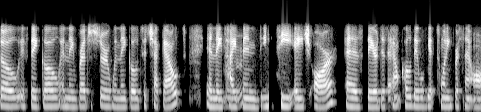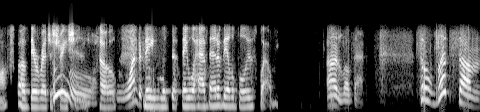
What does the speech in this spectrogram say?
So if they go and they register when they go to checkout and they type mm-hmm. in DTHR as their discount code, they will get 20% off of their registration. Ooh, so wonderful. they will they will have that available as well. I love that. So let's, um,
